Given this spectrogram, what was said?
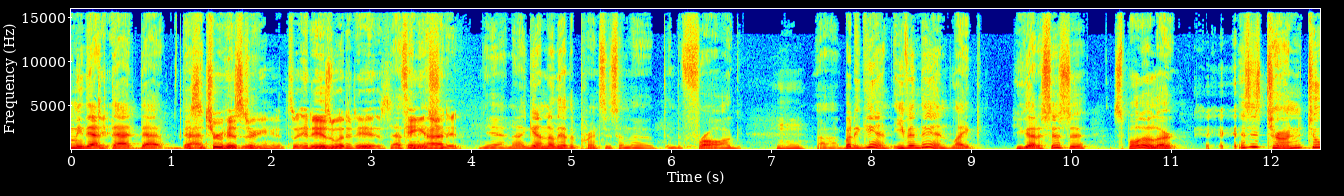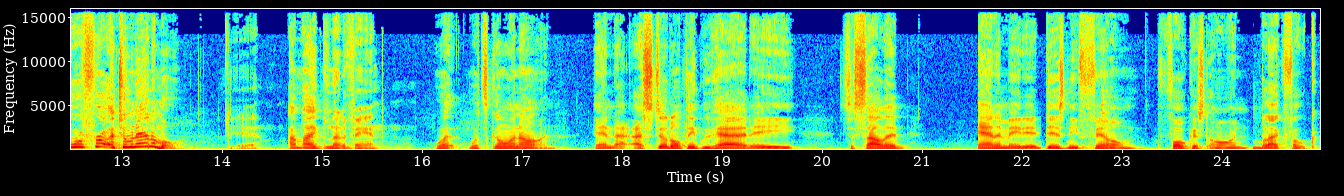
mean that that that That's the that true is a- history. it's, it is what it is. That's Can't an hide it. Yeah. Now again, I know they have the princess and the and the frog, Mm-hmm. uh, but again, even then, like you got a sister. Spoiler alert! It's just turned into a frog, into an animal. Yeah. I'm like, I'm not a fan. what what's going on? And I, I still don't think we've had a it's a solid animated Disney film focused on black folk,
